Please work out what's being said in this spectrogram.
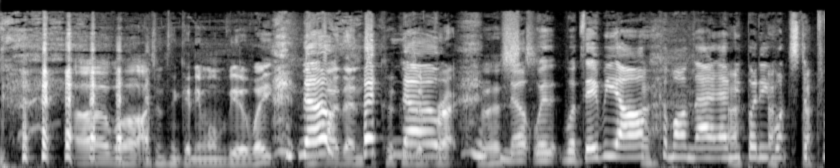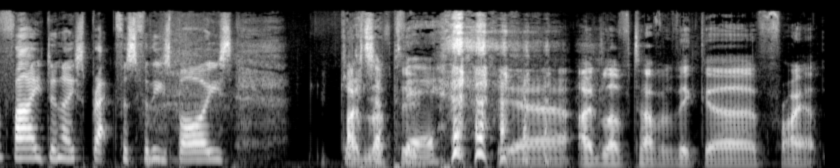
uh, well, I don't think anyone will be awake No, by then to cook us no, a breakfast. No, well, well, there we are. Come on, then. Anybody wants to provide a nice breakfast for these boys? Get I'd love up to. there. yeah, I'd love to have a big uh, fry up.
